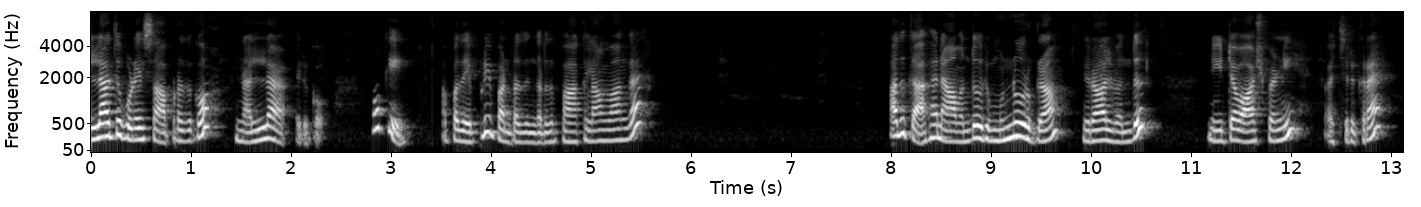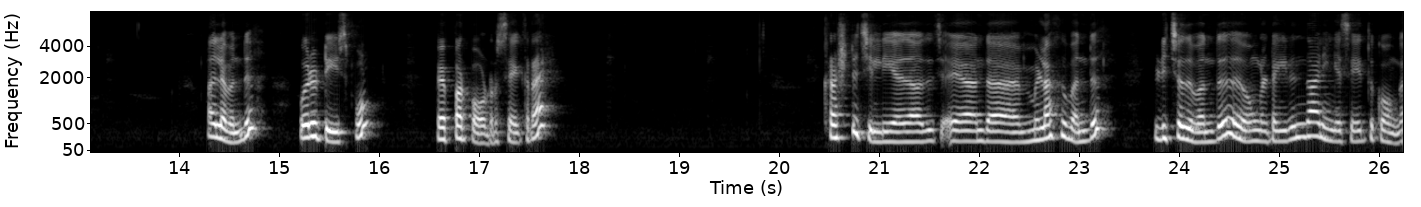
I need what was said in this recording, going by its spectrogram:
எல்லாத்து கூட சாப்பிட்றதுக்கும் நல்லா இருக்கும். ஓகே அப்போ அதை எப்படி பண்ணுறதுங்கிறது பார்க்கலாம் வாங்க. அதுக்காக நான் வந்து ஒரு முந்நூறு கிராம் இறால் வந்து நீட்டாக வாஷ் பண்ணி வச்சுருக்கிறேன். அதில் வந்து ஒரு டீஸ்பூன் பெப்பர் பவுடர் சேர்க்குறேன். க்ரஷ்டு சில்லி அதாவது அந்த மிளகு வந்து இடித்தது வந்து உங்கள்கிட்ட இருந்தால் நீங்கள் சேர்த்துக்கோங்க.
